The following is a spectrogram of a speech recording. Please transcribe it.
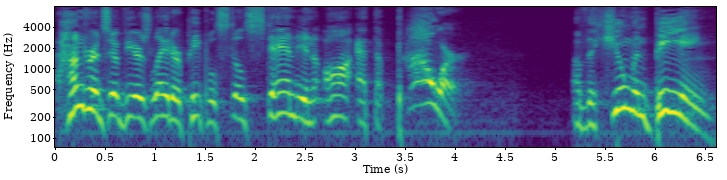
hundreds of years later people still stand in awe at the power of the human being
